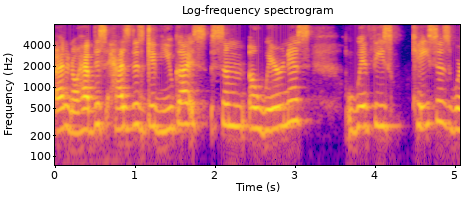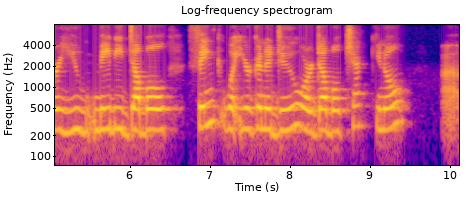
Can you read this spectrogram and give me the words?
I don't know, have this has this give you guys some awareness with these cases where you maybe double think what you're going to do or double check, you know? Uh,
